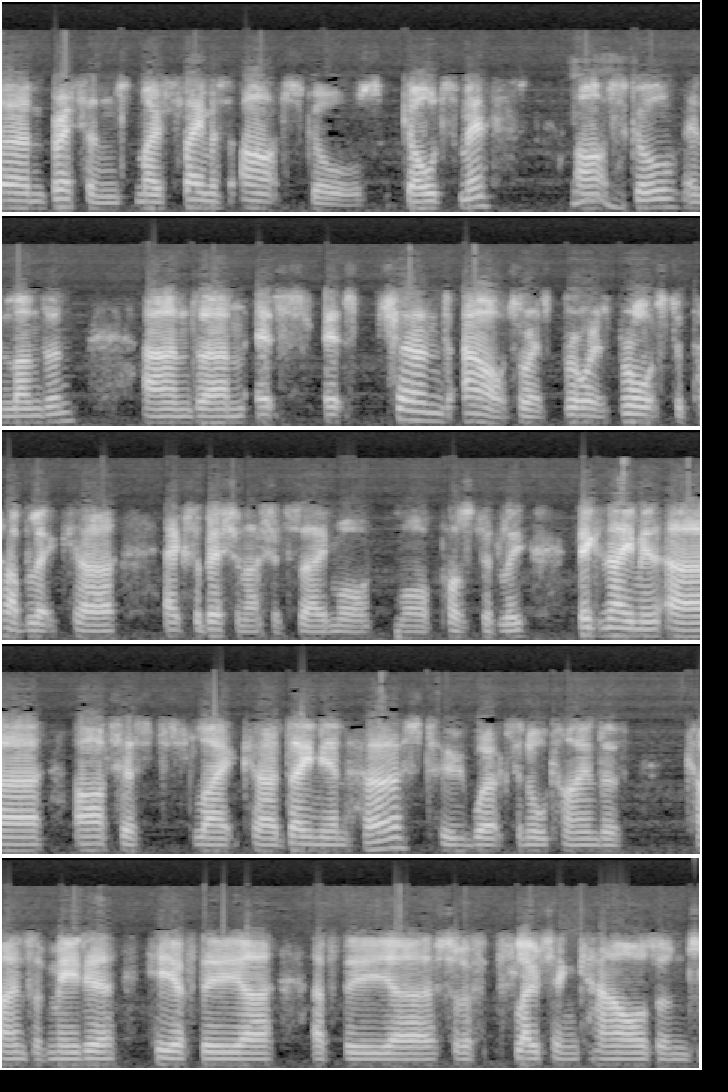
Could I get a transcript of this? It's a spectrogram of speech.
um, Britain's most famous art schools, Goldsmiths mm. Art School in London. And um, it's it's churned out, or it's brought, it's brought to public uh, exhibition, I should say, more more positively. Big name uh, artists like uh, Damien Hirst, who works in all kind of kinds of media. He of the uh, of the uh, sort of floating cows and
